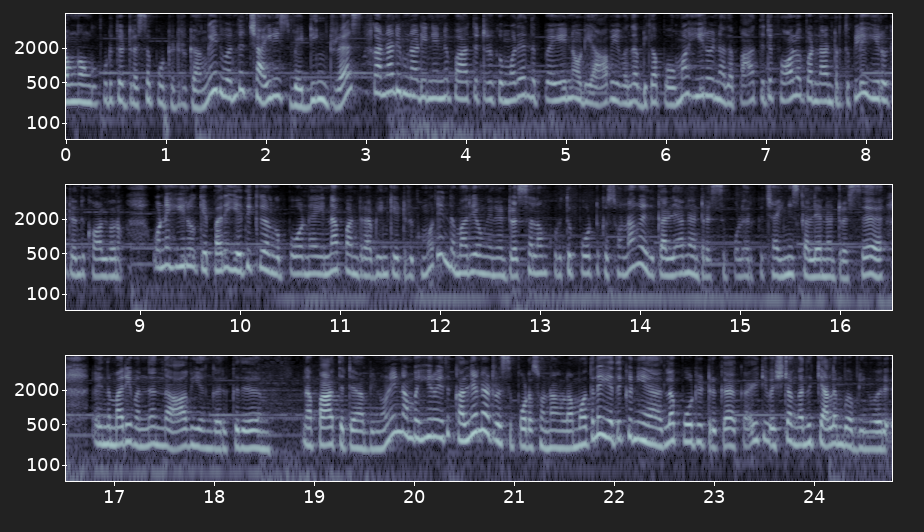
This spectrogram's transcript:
அவங்க அவங்க கொடுத்த ட்ரெஸ்ஸை போட்டுட்டு இருக்காங்க இது வந்து சைனீஸ் வெட்டிங் ட்ரெஸ் கண்ணாடி முன்னாடி நின்று பார்த்துட்டு இருக்கும்போதே அந்த பெயினோடைய ஆவி வந்து அப்படிக்கா போமா ஹீரோயின் அதை பார்த்துட்டு ஃபாலோ பண்ணலான்றதுக்குள்ளே ஹீரோ கிட்ட வந்து கால் வரும். உடனே ஹீரோ கேட்பாரு எதுக்கு அங்கே போனேன் என்ன பண்ணுற அப்படின்னு கேட்டிருக்கும்போது இந்த மாதிரி அவங்க என்ன ட்ரெஸ் எல்லாம் கொடுத்து போட்டுக்க சொன்னாங்க. இது கல்யாண ட்ரெஸ் போல இருக்குது சைனீஸ் கல்யாண ட்ரெஸ்ஸு இந்த மாதிரி வந்து அந்த ஆவி அங்கே இருக்குது. நான் பார்த்துட்டேன் அப்படின்னு நம்ம ஹீரோ இது கல்யாண ட்ரெஸ் போட சொன்னாங்களா? முதல்ல எதுக்கு நீ அதெல்லாம் போட்டுட்டு இருக்க கழட்டி வச்சுட்டு அங்கேருந்து கிளம்பு அப்படின்னு வரு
